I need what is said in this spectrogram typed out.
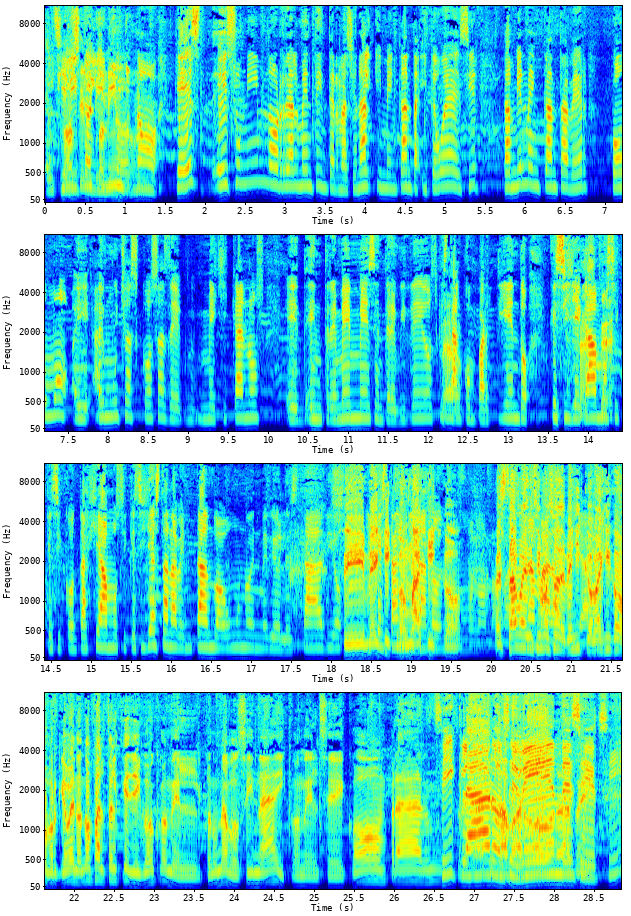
El No, cielito, lindo. No, que es, es un himno realmente internacional y me encanta. Y te voy a decir, también me encanta ver cómo eh, hay muchas cosas de mexicanos eh, entre memes, entre videos que Claro. están compartiendo, que si llegamos y que si contagiamos y que si ya están aventando a uno en medio del estadio. Sí, México mágico. No, no, no, Está buenísimo eso de México ¿eh? mágico porque bueno, no faltó el que llegó con el con una bocina y con el se compran. Sí, claro, se vende, sí. se, sí.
